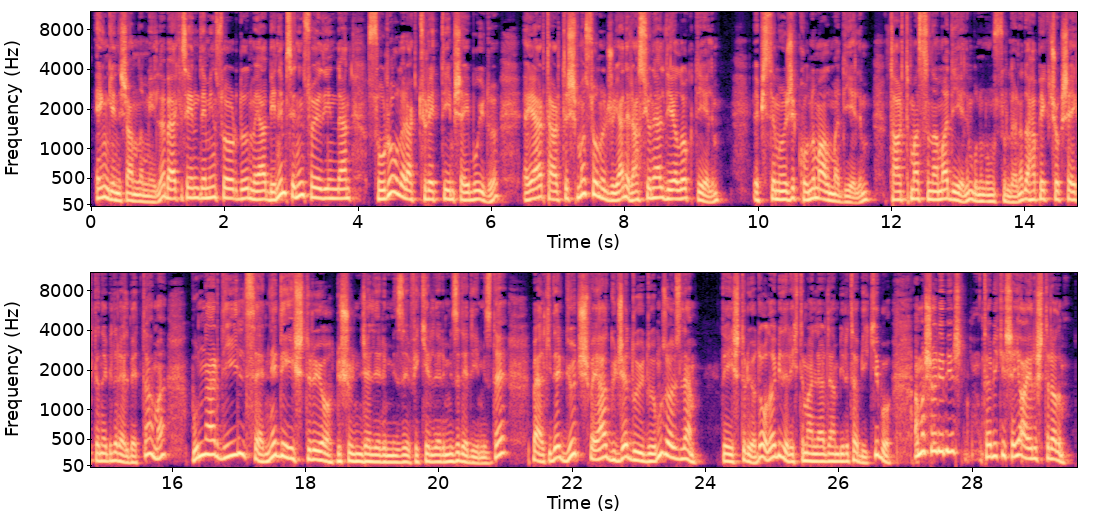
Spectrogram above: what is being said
en geniş anlamıyla belki senin demin sorduğun veya benim senin söylediğinden soru olarak türettiğim şey buydu. Eğer tartışma sonucu yani rasyonel diyalog diyelim epistemolojik konum alma diyelim, tartma sınama diyelim bunun unsurlarına. Daha pek çok şey eklenebilir elbette ama bunlar değilse ne değiştiriyor düşüncelerimizi, fikirlerimizi dediğimizde belki de güç veya güce duyduğumuz özlem değiştiriyor da olabilir. İhtimallerden biri tabii ki bu. Ama şöyle bir tabii ki şeyi ayrıştıralım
